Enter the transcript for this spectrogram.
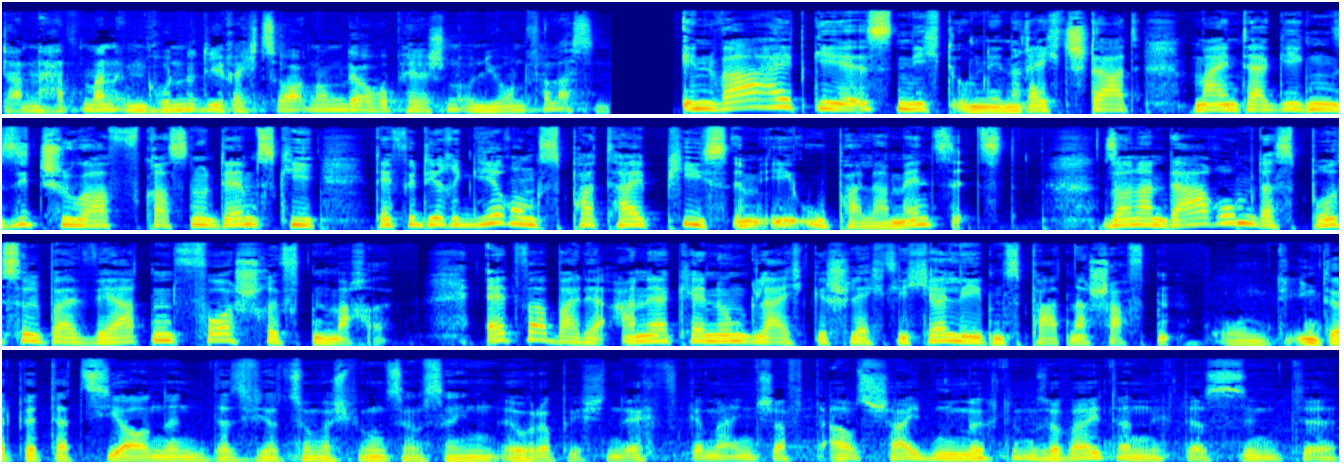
dann hat man im Grunde die Rechtsordnung der Europäischen Union verlassen. In Wahrheit gehe es nicht um den Rechtsstaat, meint dagegen Sitschuaw Krasnodemski, der für die Regierungspartei Peace im EU-Parlament sitzt, sondern darum, dass Brüssel bei Werten Vorschriften mache etwa bei der Anerkennung gleichgeschlechtlicher Lebenspartnerschaften. Und Interpretationen, dass wir zum Beispiel uns aus einer europäischen Rechtsgemeinschaft ausscheiden möchten und so weiter, das sind äh,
